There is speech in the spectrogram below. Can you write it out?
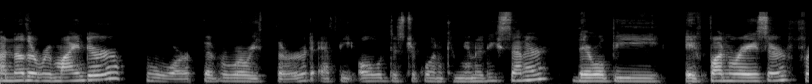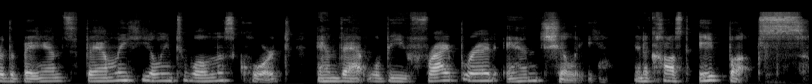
Another reminder for February 3rd at the Old District 1 Community Center, there will be a fundraiser for the band's Family Healing to Wellness Court, and that will be fry bread and chili. And it costs eight bucks.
